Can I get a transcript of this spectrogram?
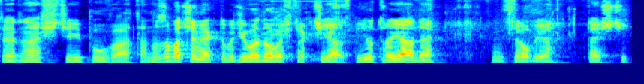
Czternaście i pół wata. No zobaczymy jak to będzie ładować w trakcie jazdy. Jutro jadę, więc zrobię teścik.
